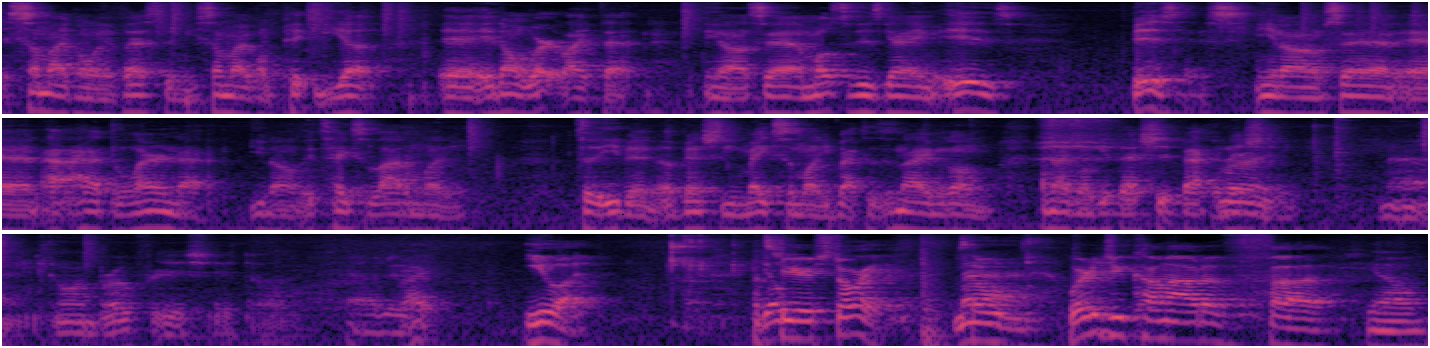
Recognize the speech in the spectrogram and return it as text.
and somebody gonna invest in me, somebody gonna pick me up. It don't work like that. You know what I'm saying? Most of this game is business, you know what I'm saying? And I had to learn that, you know, it takes a lot of money to even eventually make some money back because it's not even gonna, you're not gonna get that shit back initially. Man, going broke for this shit, dog. Yeah, dude. Right? Eli, let's Yo. hear your story. Man. So, where did you come out of? Uh, you know,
